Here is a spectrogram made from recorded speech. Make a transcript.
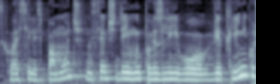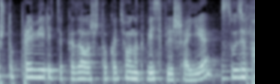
согласились помочь. На следующий день мы повезли его в ветклинику, чтобы проверить. Оказалось, что котенок весь в лишае. Судя по,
